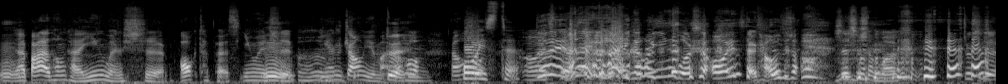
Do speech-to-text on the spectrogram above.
嗯，八达通卡的英文是 octopus，因为是应该是章鱼嘛。对。然后，然后 oyster，对对对。然后英国是 oyster 卡，我就说这是什么？就是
